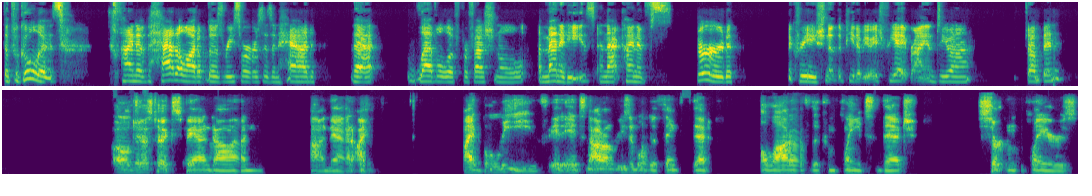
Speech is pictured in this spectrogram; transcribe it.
the Pegulas kind of had a lot of those resources and had that level of professional amenities and that kind of stirred the creation of the PWHPA. Ryan, do you want to jump in? Well, just to expand on on that, I I believe it, it's not unreasonable to think that a lot of the complaints that certain players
